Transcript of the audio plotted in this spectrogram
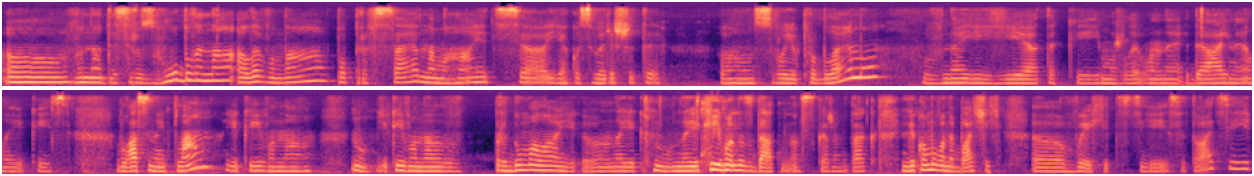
вона десь розгублена, але вона, попри все, намагається якось вирішити е, свою проблему в неї є такий, можливо, не ідеальний, але якийсь власний план, який вона, ну, який вона придумала, е, на як, ну, на який вона здатна, скажімо так, в якому вона бачить е, вихід з цієї ситуації.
